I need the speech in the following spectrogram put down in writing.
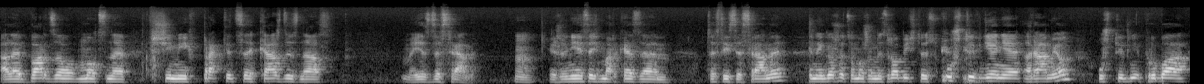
ale bardzo mocne shimi, w praktyce każdy z nas jest zesrany. Hmm. Jeżeli nie jesteś markezem, to jesteś zesrany. Najgorsze co możemy zrobić to jest usztywnienie ramion, usztywnie, próba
